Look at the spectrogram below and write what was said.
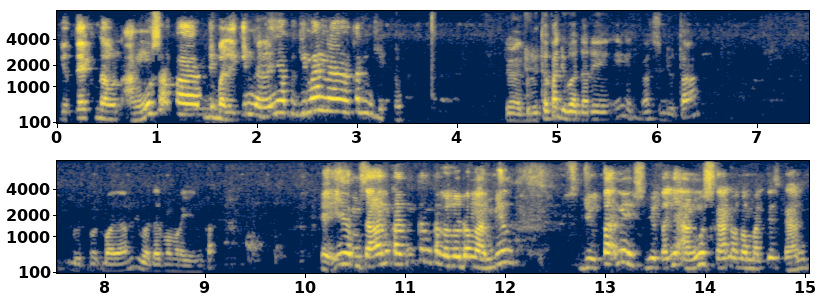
di take down angus apa dibalikin dananya apa gimana? Kan gitu. Ya, duitnya kan juga dari ini kan sejuta. Duit buat bayar juga dari pemerintah. ya iya misalkan kan, kan kalau lu udah ngambil sejuta nih sejutanya angus kan otomatis kan.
